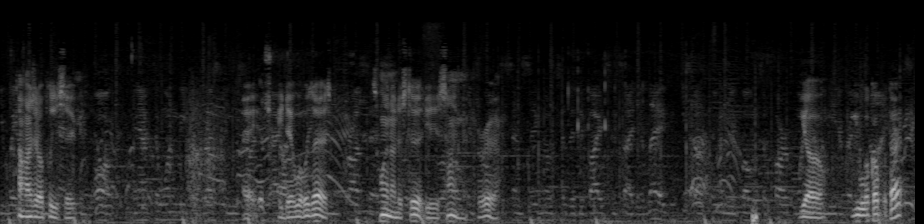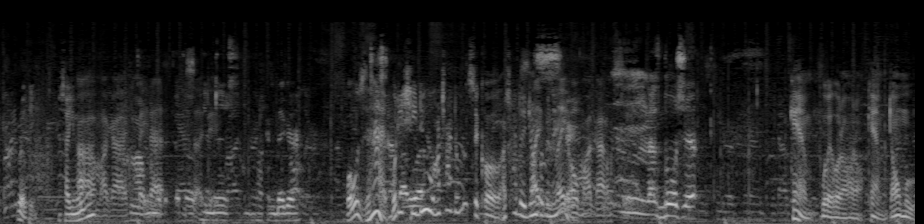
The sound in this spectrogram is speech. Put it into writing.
you wait Angelo, until please, you sick. walk. And after one week of resting, you Hey, start he to did what was asked. process. Twin understood the assignment, for real. To the your leg. You start pulling your bones apart one Yo, you a woke up with that? Really? That's how you move Oh moving? my god, he made that. He sucked He it. missed. Fucking bigger. What was that? What did she do? I tried to what's it called? I tried to jump up in the Slightly late. Oh air. my god, I'm sick. Mm, that's bullshit. Cam, wait, hold on, hold on. Cam, don't move.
